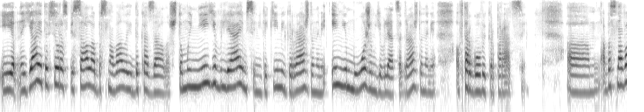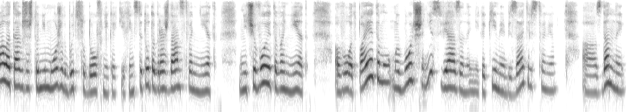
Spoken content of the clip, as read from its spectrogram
И я это все расписала, обосновала и доказала, что мы не являемся никакими гражданами и не можем являться гражданами в торговой корпорации обосновала также, что не может быть судов никаких, института гражданства нет, ничего этого нет. Вот, поэтому мы больше не связаны никакими обязательствами а, с данной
